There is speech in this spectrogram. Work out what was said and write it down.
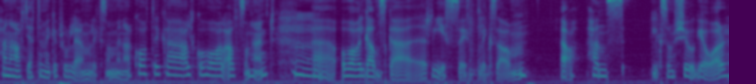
Han har haft jättemycket problem liksom med narkotika, alkohol, allt sånt här. Mm. Eh, och var väl ganska risigt liksom. Ja, hans liksom 20 år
